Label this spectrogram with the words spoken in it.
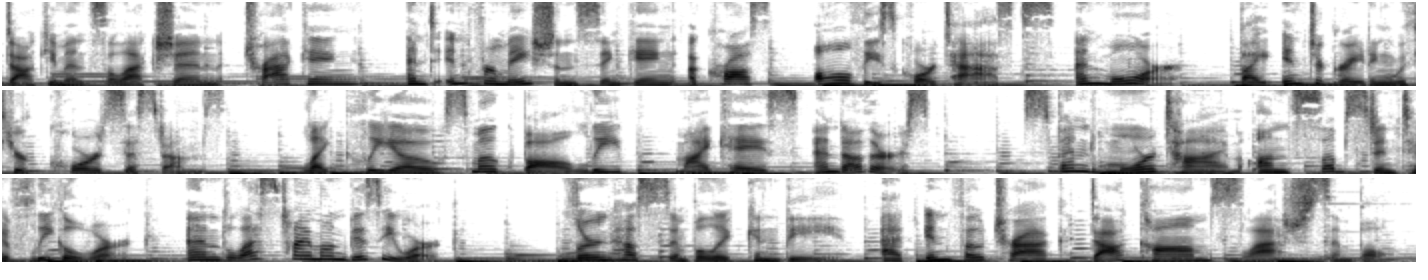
document selection, tracking, and information syncing across all these core tasks and more by integrating with your core systems like Clio, Smokeball, Leap, MyCase, and others. Spend more time on substantive legal work and less time on busy work. Learn how simple it can be at infotrack.com/simple.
